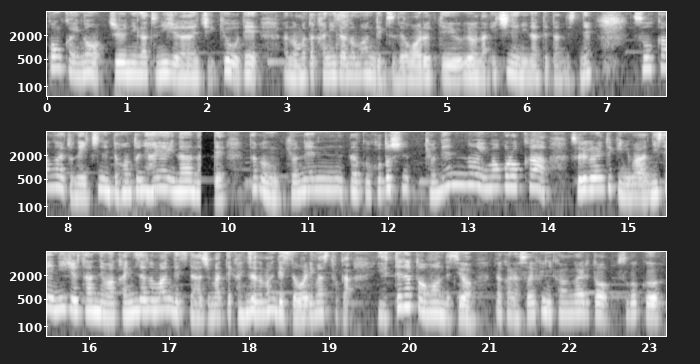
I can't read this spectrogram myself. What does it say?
今回の12月27日今日であのまた蟹座の満月で終わるっていうような1年になってたんですね。そう考えるとね1年って本当に早いなって多分去年今年去年の今頃かそれぐらいの時には2023年は蟹座の満月で始まって蟹座の満月で終わりますとか言ってたと思うんですよ。だからそういうふうに考えるとすごく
